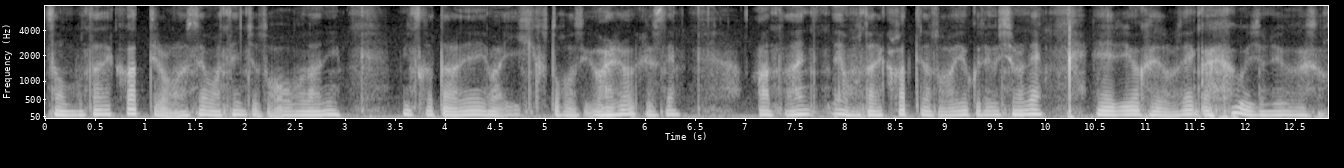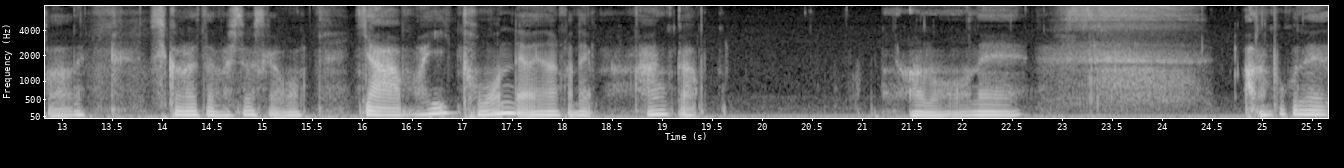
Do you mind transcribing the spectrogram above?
そのもたれかかってるのはですね、まあ、店長とかオーナーに見つかったらね、まあ、引くところで言われるわけですね。あんた何でね、もたれかかってんだとか、よくね、うちのね、えー、留学生のね、外国人の留学生とかね、叱られたりもしてますけども、いやー、もういいと思うんだよね、なんかね。なんか、あのね、あの、僕ね、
